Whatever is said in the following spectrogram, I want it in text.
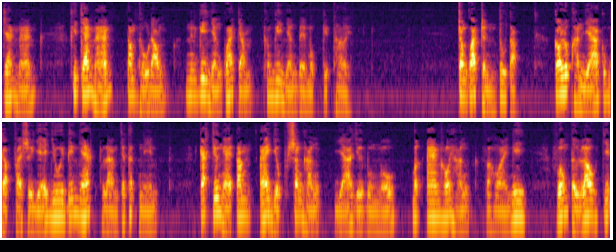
chán nản. Khi chán nản, tâm thụ động, nên ghi nhận quá chậm, không ghi nhận đề mục kịp thời. Trong quá trình tu tập, có lúc hành giả cũng gặp phải sự dễ vui biến nhát làm cho thất niệm. Các chướng ngại tâm, ái dục, sân hận, giả dự buồn ngủ, bất an, hối hận và hoài nghi, vốn từ lâu chiếm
